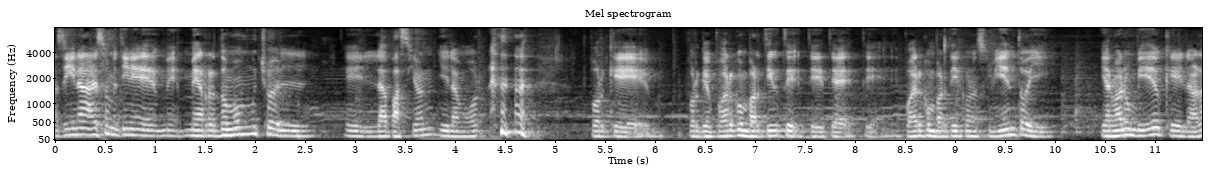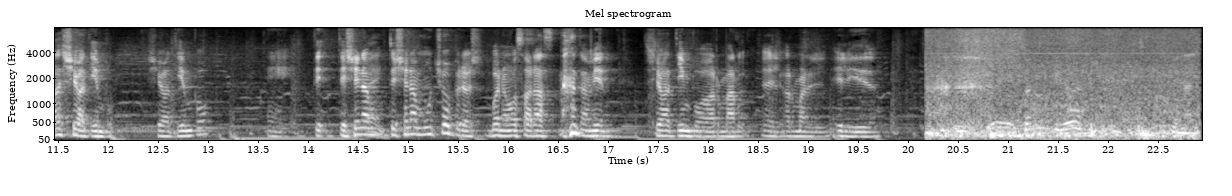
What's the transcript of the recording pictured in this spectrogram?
Así que nada, eso me tiene, me, me retomó mucho el- el- la pasión y el amor, porque, porque poder compartir, te- te- te- te- poder compartir conocimiento y, y armar un video que la verdad lleva tiempo, lleva tiempo. Eh, te, te llena, Sí. te llena mucho, pero bueno, vos sabrás también, lleva tiempo armar el, armar el, el video. Eh, son videos institucionales.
